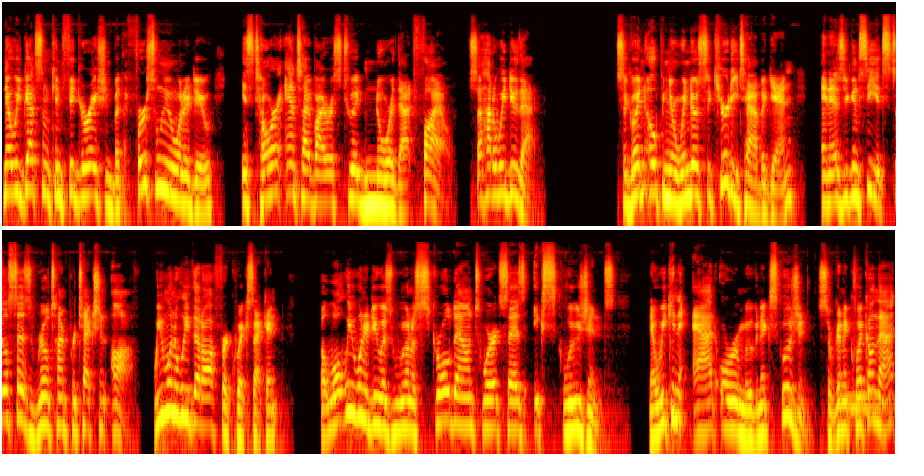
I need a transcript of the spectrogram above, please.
Now we've got some configuration, but the first thing we want to do is tell our antivirus to ignore that file. So how do we do that? So go ahead and open your Windows Security tab again. And as you can see, it still says real-time protection off. We want to leave that off for a quick second. But what we want to do is we want to scroll down to where it says exclusions. Now we can add or remove an exclusion. So we're going to click on that.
